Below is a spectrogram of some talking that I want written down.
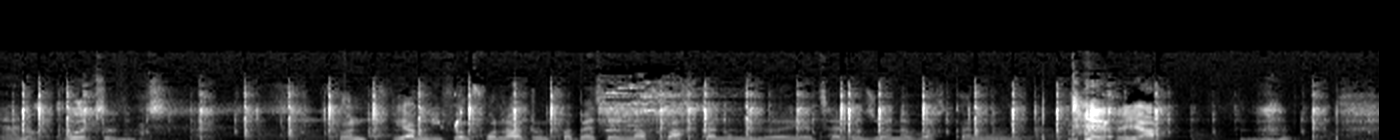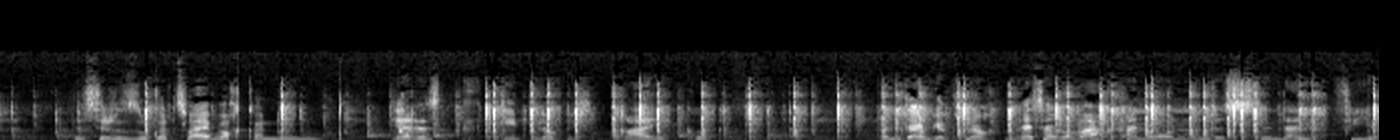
Ja, noch kurz und. Und wir haben die 500 und verbessern ihn auf Wachkanone. Jetzt hat er so eine Wachkanone. ja. Das sind sogar zwei Wachkanonen. Ja, das geht, glaube ich, drei. Guck. Und dann gibt es noch bessere Wachkanonen und das sind dann vier.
